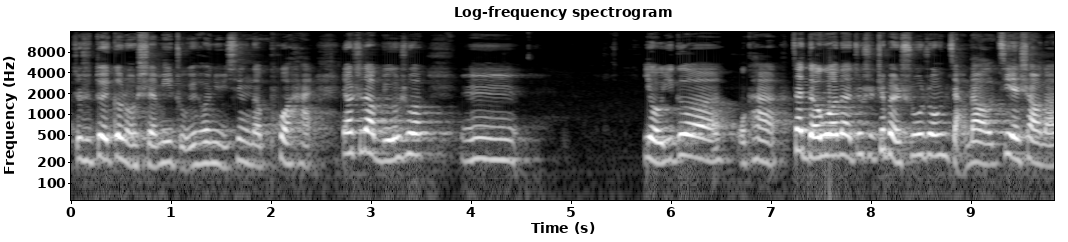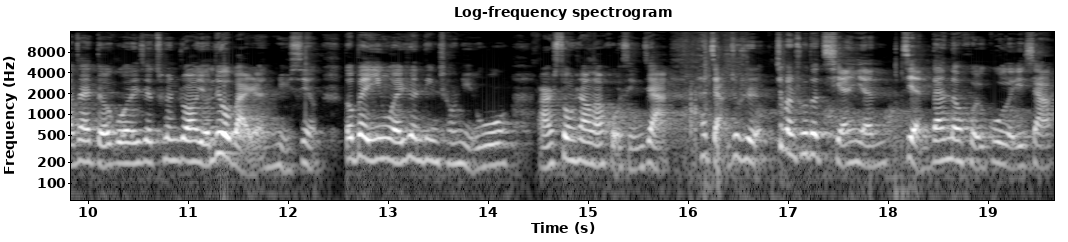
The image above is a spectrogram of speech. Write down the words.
就是对各种神秘主义和女性的迫害。要知道，比如说，嗯。有一个，我看在德国的，就是这本书中讲到介绍的，在德国的一些村庄，有六百人女性都被因为认定成女巫而送上了火刑架。他讲就是这本书的前言，简单的回顾了一下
